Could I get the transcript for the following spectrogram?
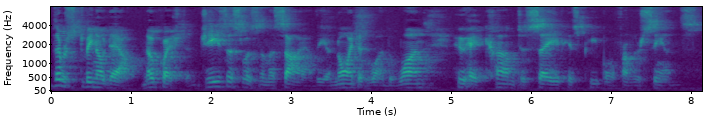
There was to be no doubt, no question. Jesus was the Messiah, the anointed one, the one who had come to save his people from their sins.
